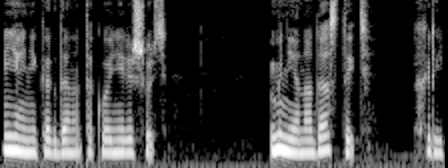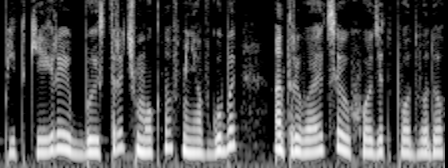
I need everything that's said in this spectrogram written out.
я никогда на такое не решусь. Мне надо остыть. — хрипит Кира и, быстро чмокнув меня в губы, отрывается и уходит под воду.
